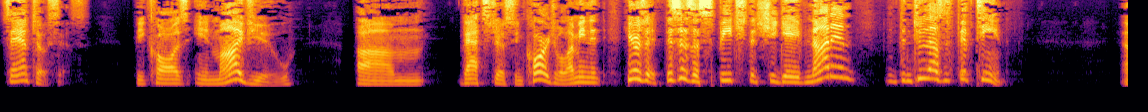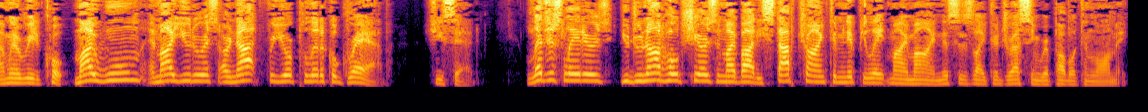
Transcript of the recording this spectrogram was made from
Santos is. Because in my view, um, that's just incorrigible. I mean, here's a, this is a speech that she gave not in, in 2015. I'm going to read a quote. My womb and my uterus are not for your political grab, she said. Legislators, you do not hold shares in my body. Stop trying to manipulate my mind. This is like addressing Republican lawmakers.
